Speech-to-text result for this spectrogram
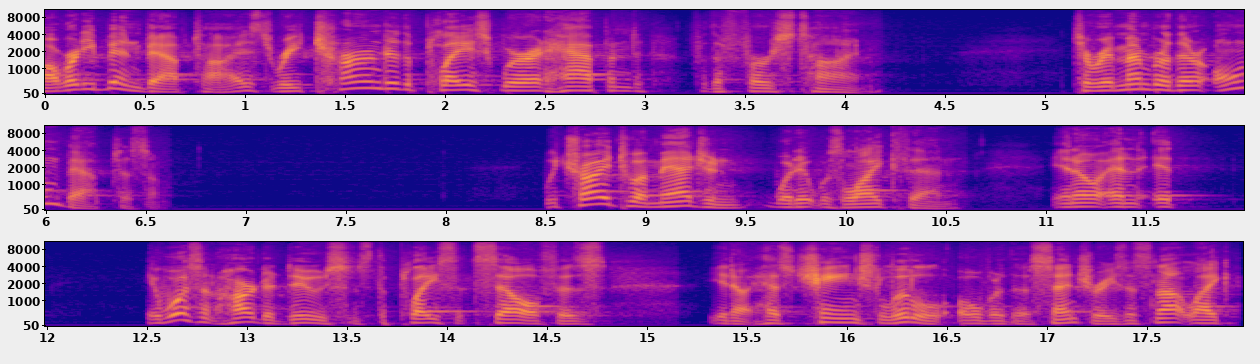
already been baptized return to the place where it happened for the first time to remember their own baptism. We tried to imagine what it was like then, you know, and it, it wasn't hard to do since the place itself is, you know, has changed little over the centuries. It's not like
